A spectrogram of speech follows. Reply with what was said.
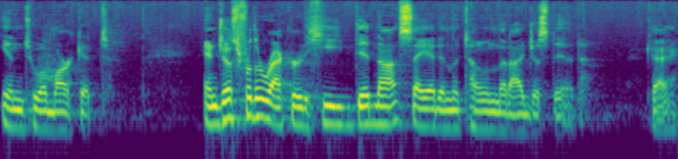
into a market? And just for the record, he did not say it in the tone that I just did. Okay?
